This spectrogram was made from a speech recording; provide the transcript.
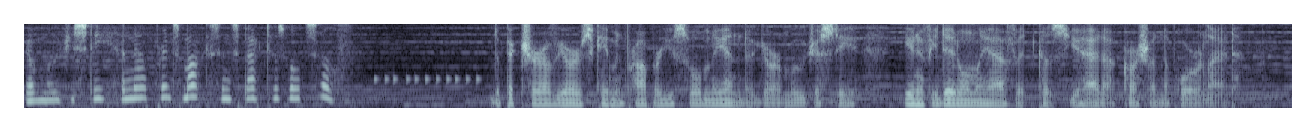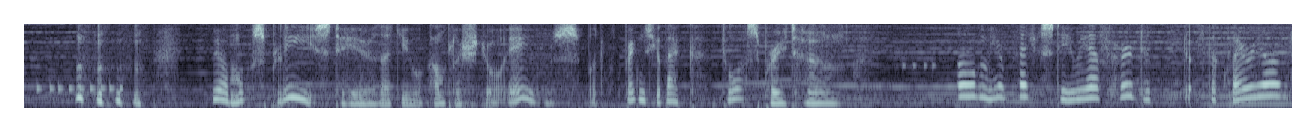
Your Majesty, and now Prince Marcassin's back to his old self. The picture of yours came in proper useful in the end, Your Majesty, even if you did only have it because you had a crush on the poor lad. we are most pleased to hear that you accomplished your aims, but brings you back to us, pray tell? Um, Your Majesty, we have heard of the Clarion.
